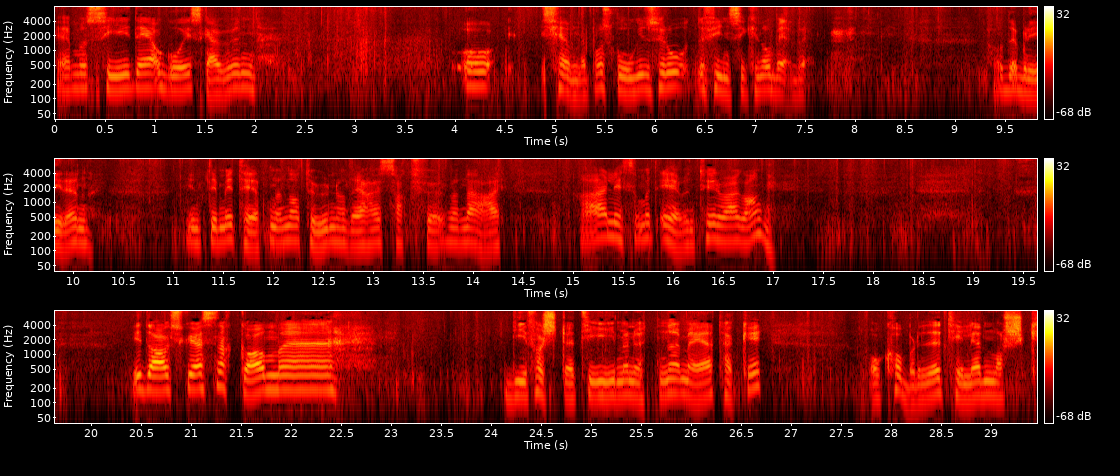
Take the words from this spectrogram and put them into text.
jeg må si det å gå i skauen og kjenne på skogens ro, det fins ikke noe bedre. Og det blir en intimitet med naturen, og det har jeg sagt før, men det er, er liksom et eventyr hver gang. I dag skulle jeg snakke om eh, de første ti minuttene med Tucker og koble det til en norsk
